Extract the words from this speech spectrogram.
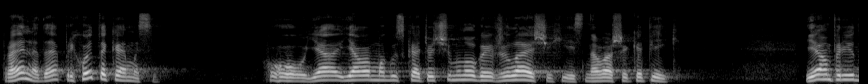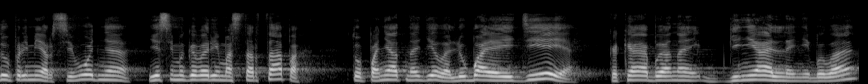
Правильно, да? Приходит такая мысль? О, я, я вам могу сказать, очень много желающих есть на ваши копейки. Я вам приведу пример. Сегодня, если мы говорим о стартапах, то, понятное дело, любая идея – какая бы она гениальная ни была,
